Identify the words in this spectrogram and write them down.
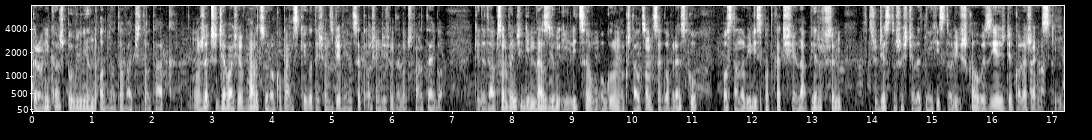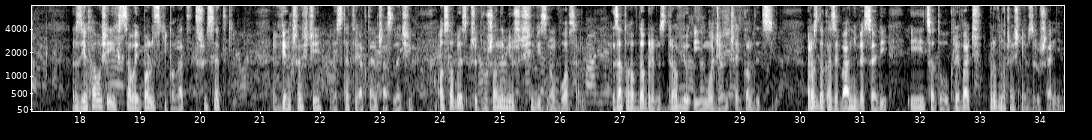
Kronikarz powinien odnotować to tak. Rzecz działa się w marcu roku pańskiego 1984, kiedy to absolwenci gimnazjum i liceum ogólnokształcącego w Resku postanowili spotkać się na pierwszym w 36-letniej historii szkoły zjeździe koleżeńskim. Zjechało się ich z całej Polski ponad trzy setki. W większości, niestety jak ten czas leci, osoby z przypruszonym już siwizną włosem, za to w dobrym zdrowiu i młodzieńczej kondycji, rozdokazywani, weseli i, co tu ukrywać, równocześnie wzruszeni.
